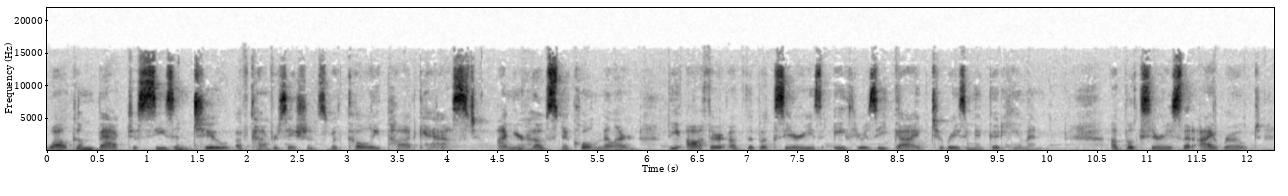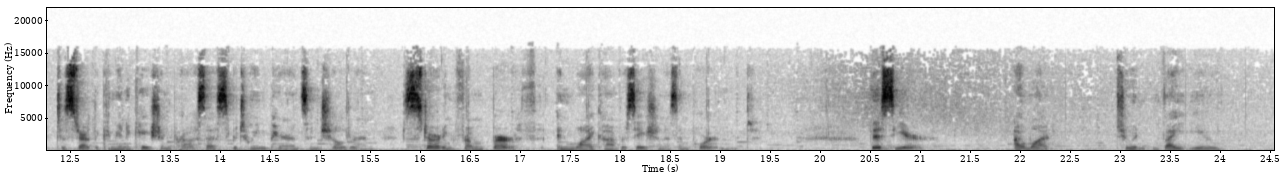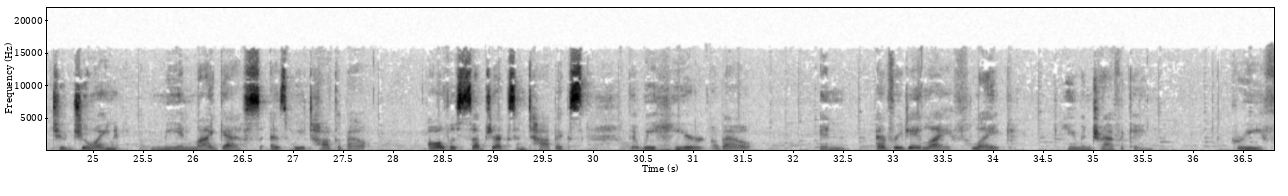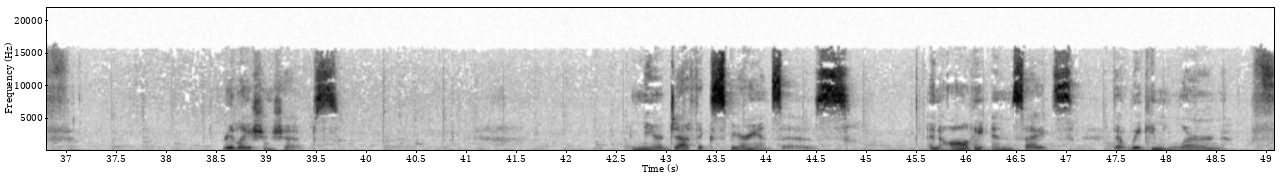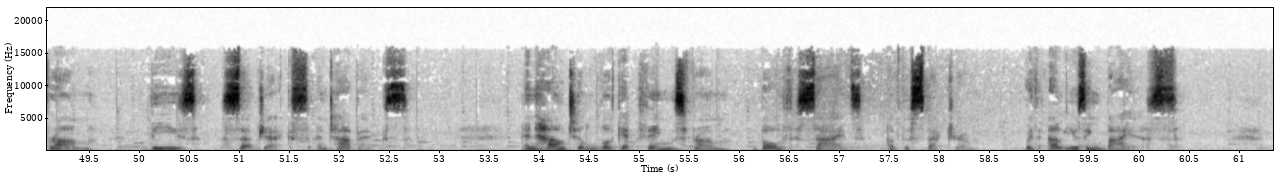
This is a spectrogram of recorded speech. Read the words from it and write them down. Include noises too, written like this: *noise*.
Welcome back to season two of Conversations with Colie podcast. I'm your host, Nicole Miller, the author of the book series A through Z Guide to Raising a Good Human, a book series that I wrote to start the communication process between parents and children, starting from birth and why conversation is important. This year, I want to invite you to join me and my guests as we talk about all the subjects and topics that we hear about in everyday life, like human trafficking, grief, relationships, near death experiences, and all the insights that we can learn from these subjects and topics, and how to look at things from both sides of the spectrum without using bias.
